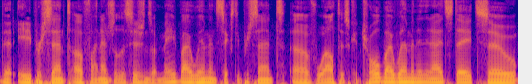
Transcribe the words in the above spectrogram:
that 80% of financial decisions are made by women, 60% of wealth is controlled by women in the United States. So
